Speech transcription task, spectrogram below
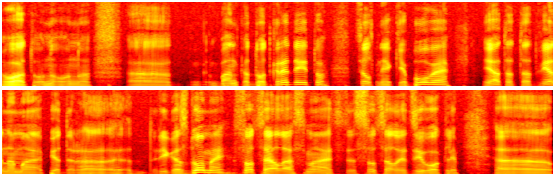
Vot, un, un uh, banka dod kredītu, celtnieki būvē, Jā, tad, tad viena māja pieder uh, Rīgas domai, sociālās mājas, sociālajie dzīvokļi. Uh,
